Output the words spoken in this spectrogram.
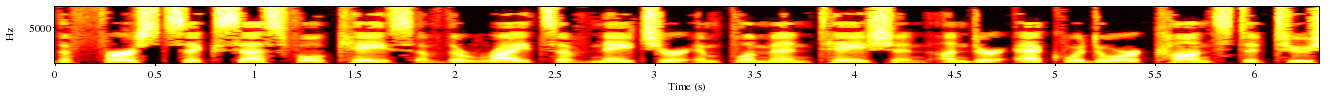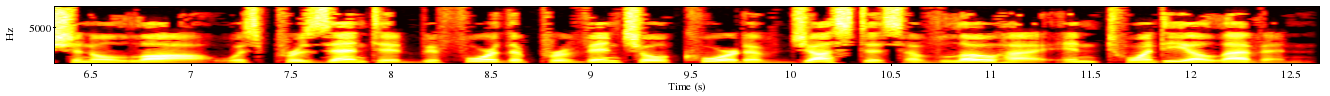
The first successful case of the rights of nature implementation under Ecuador constitutional law was presented before the Provincial Court of Justice of Loja in 2011.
